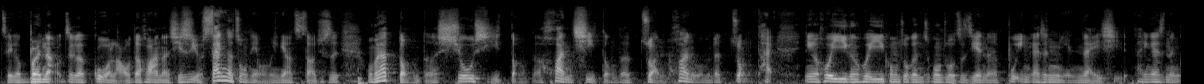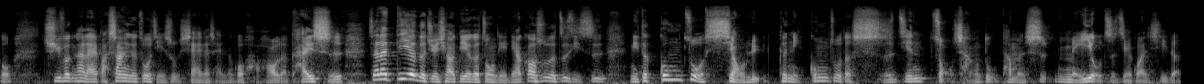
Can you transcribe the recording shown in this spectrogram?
这个 burnout、这个过劳的话呢，其实有三个重点，我们一定要知道，就是我们要懂得休息，懂得换气，懂得转换我们的状态。因为会议跟会议、工作跟工作之间呢，不应该是粘在一起的，它应该是能够区分开来，把上一个做结束，下那个才能够好好的开始。再来第二个诀窍，第二个重点，你要告诉的自己是你的工作效率跟你工作的时间总长度，他们是没有直接关系的。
